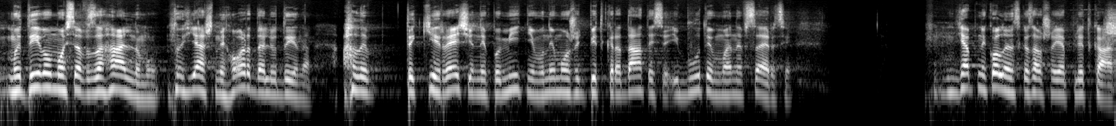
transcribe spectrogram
Ми дивимося в загальному. Ну я ж не горда людина, але такі речі непомітні, вони можуть підкрадатися і бути в мене в серці. Я б ніколи не сказав, що я пліткар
